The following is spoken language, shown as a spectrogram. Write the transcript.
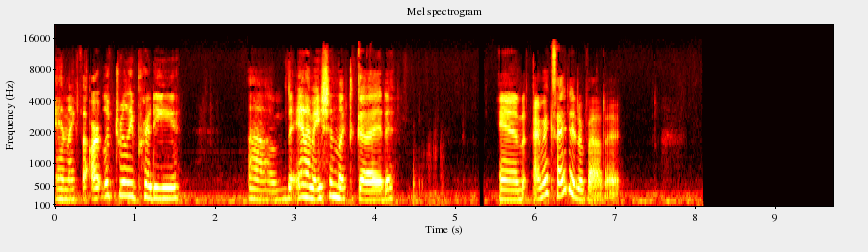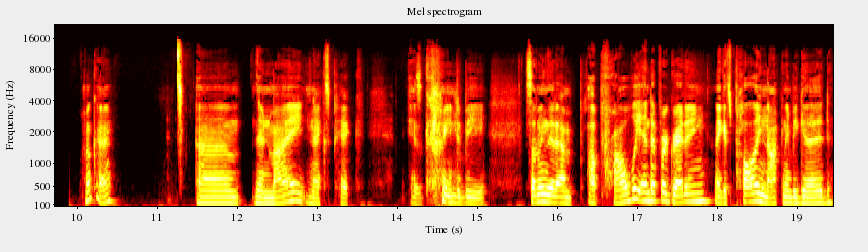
and like the art looked really pretty. Um, the animation looked good, and I'm excited about it. Okay. Um, then my next pick is going to be something that I'm I'll probably end up regretting. Like it's probably not going to be good,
